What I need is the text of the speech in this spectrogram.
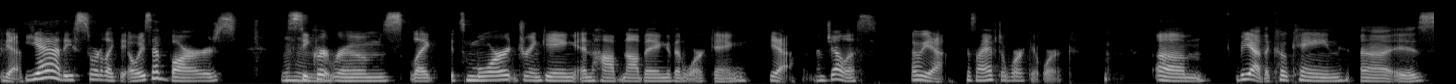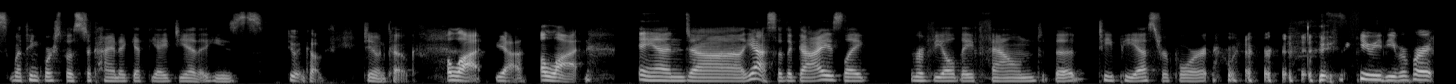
yes, yeah these sort of like they always have bars Mhm. secret rooms. Like it's more drinking and hobnobbing than working. Yeah. I'm jealous Oh yeah, because I have to work at work. Um, but yeah, the cocaine uh is I think we're supposed to kind of get the idea that he's doing coke doing coke a lot. Yeah, a lot. And uh yeah, so the guy is like reveal they found the TPS report or whatever it is. QED report.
